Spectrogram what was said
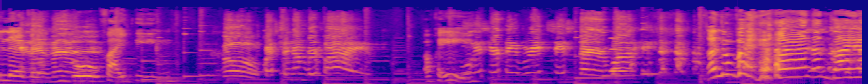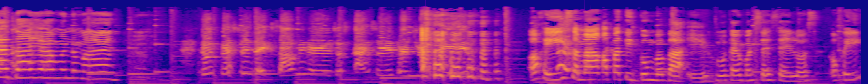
11. Eleven. Go, fighting. Go. Question number five. Okay. Who is your favorite sister? Why? Ano ba yan? Ang daya-daya mo naman. Don't question the examiner. Just answer it or drink it. Okay, sa mga kapatid kong babae, huwag kayong magseselos. Okay?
